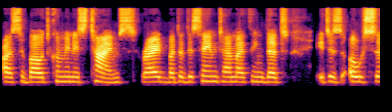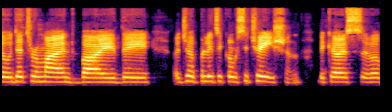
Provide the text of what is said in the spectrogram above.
us about communist times, right? But at the same time, I think that it is also determined by the geopolitical situation because uh,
